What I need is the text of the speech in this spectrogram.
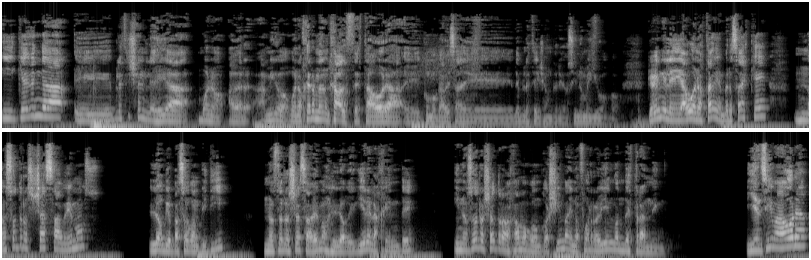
Y que venga eh, PlayStation y les diga, bueno, a ver, amigo, bueno, Herman Hulst está ahora eh, como cabeza de, de PlayStation, creo, si no me equivoco. Que venga y le diga, bueno, está bien, pero ¿sabes qué? Nosotros ya sabemos lo que pasó con PT, nosotros ya sabemos lo que quiere la gente, y nosotros ya trabajamos con Kojima y nos fue re bien con The Stranding. Y encima ahora,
